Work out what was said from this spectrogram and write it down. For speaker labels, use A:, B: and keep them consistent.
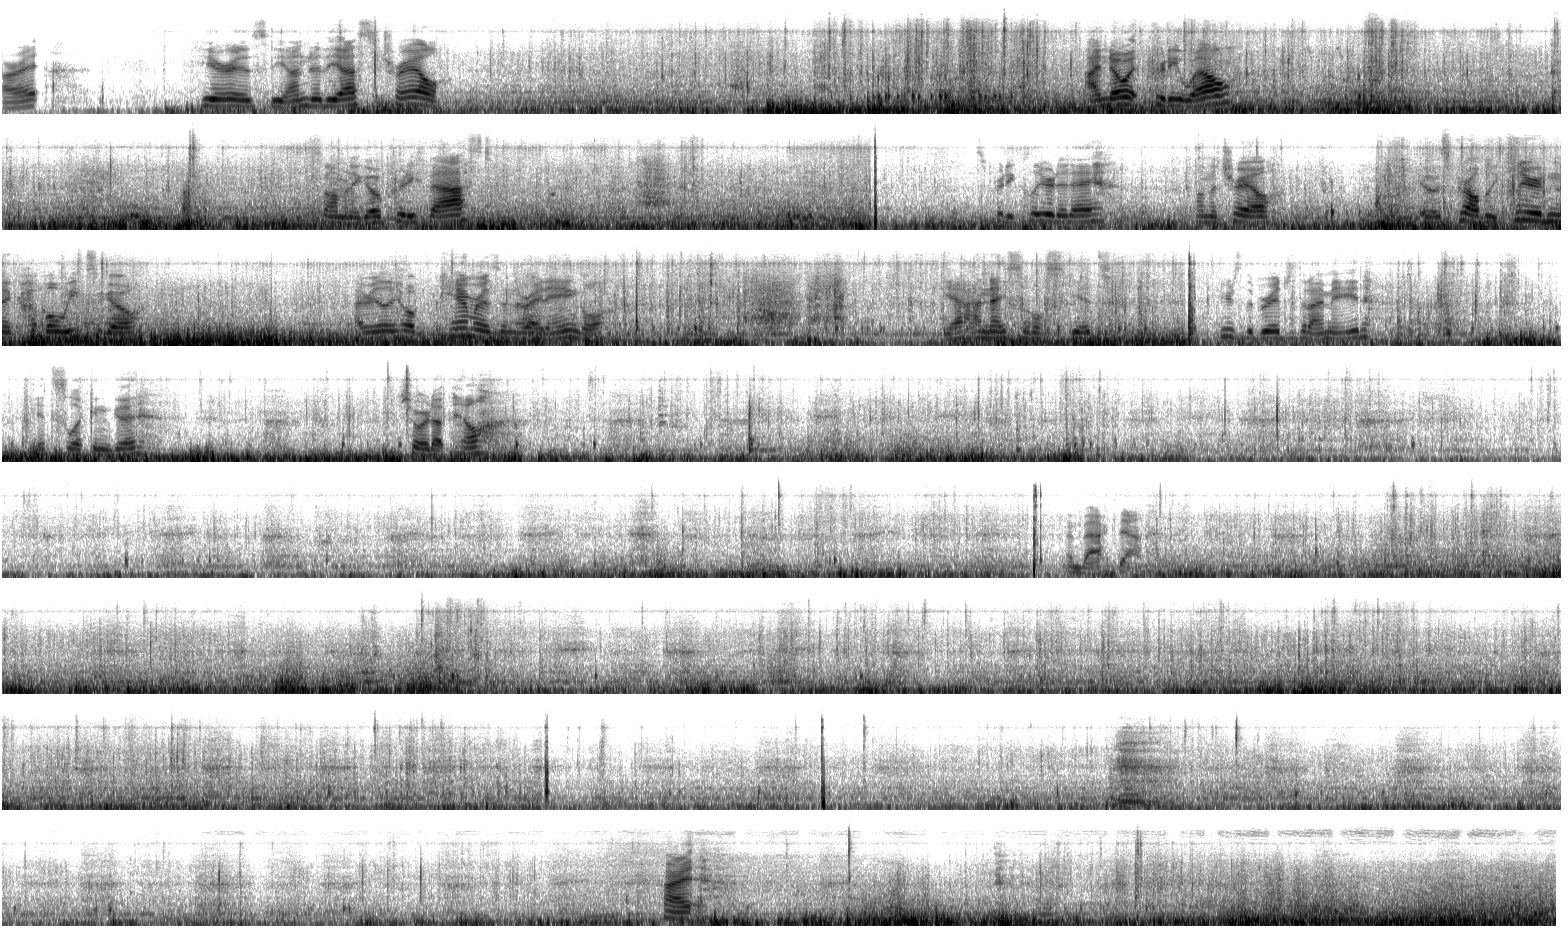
A: All right, here is the Under the S Trail. I know it pretty well. So I'm gonna go pretty fast. It's pretty clear today on the trail. It was probably cleared in a couple weeks ago. I really hope the camera is in the right angle. Yeah, nice little skids. Here's the bridge that I made. It's looking good. Short uphill. And back down. All right.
